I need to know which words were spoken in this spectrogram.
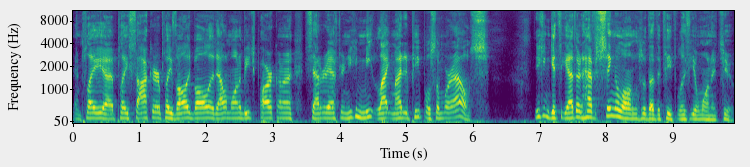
and play, uh, play soccer, play volleyball at Ala Moana Beach Park on a Saturday afternoon. You can meet like-minded people somewhere else. You can get together and have sing-alongs with other people if you wanted to.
